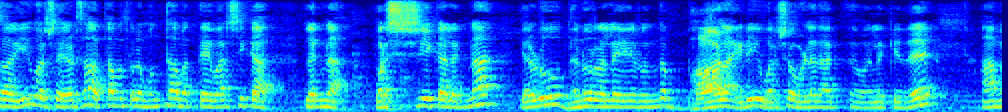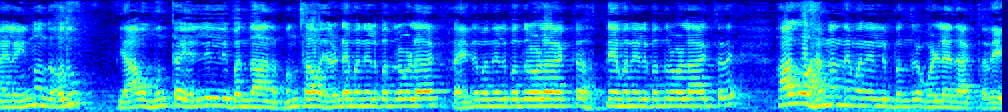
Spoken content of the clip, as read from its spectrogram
ಸಾರಿ ಈ ವರ್ಷ ಎರಡು ಸಾವಿರದ ಹತ್ತೊಂಬತ್ತರ ಮುಂತ ಮತ್ತೆ ವಾರ್ಷಿಕ ಲಗ್ನ. ವಾರ್ಷಿಕ ಲಗ್ನ ಎರಡೂ ಧನುರಲ್ಲೇ ಇರೋದ್ರಿಂದ ಬಹಳ ಇಡೀ ವರ್ಷ ಒಳ್ಳೇದಾಗ್ಲಿಕ್ಕಿದೆ ಆಮೇಲೆ ಇನ್ನೊಂದು, ಅದು ಯಾವ ಮುಂತ ಎಲ್ಲೆಲ್ಲಿ ಬಂದ ಮುಂತ ಎರಡನೇ ಮನೆಯಲ್ಲಿ ಬಂದ್ರೆ ಆಗ್ತದೆ ಐದನೇ ಮನೆಯಲ್ಲಿ ಬಂದ್ರೆ ಆಗ್ತದೆ ಹತ್ತನೇ ಮನೆಯಲ್ಲಿ ಬಂದ್ರೆ ಒಳ್ಳೆದಾಗ್ತದೆ, ಹಾಗೂ ಹನ್ನೊಂದನೇ ಮನೆಯಲ್ಲಿ ಬಂದ್ರೆ ಒಳ್ಳೆಯದಾಗ್ತದೆ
